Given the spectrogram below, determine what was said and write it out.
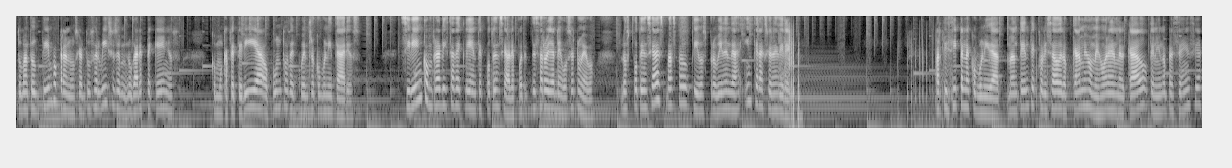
Tómate un tiempo para anunciar tus servicios en lugares pequeños, como cafetería o puntos de encuentro comunitarios. Si bien comprar listas de clientes potenciales puede desarrollar negocios nuevos, los potenciales más productivos provienen de las interacciones directas. Participa en la comunidad, mantente actualizado de los cambios o mejoras en el mercado, teniendo presencia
